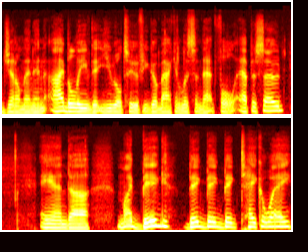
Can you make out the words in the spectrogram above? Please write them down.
gentleman and I believe that you will too if you go back and listen to that full episode. And uh, my big big big big takeaway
